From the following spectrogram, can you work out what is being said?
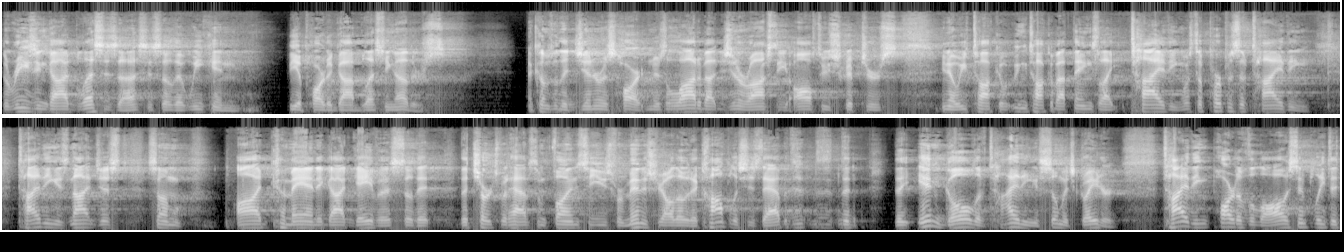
the reason God blesses us is so that we can be a part of God blessing others. It comes with a generous heart, and there's a lot about generosity all through scriptures. You know, we talk we can talk about things like tithing. What's the purpose of tithing? Tithing is not just some odd command that God gave us so that the church would have some funds to use for ministry, although it accomplishes that. But the, the, the end goal of tithing is so much greater. Tithing, part of the law, is simply to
